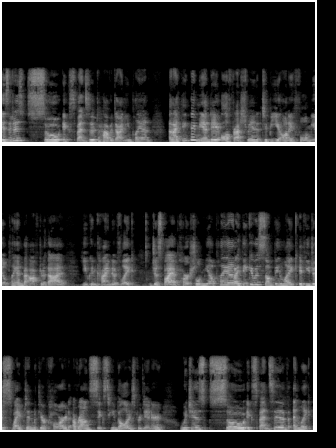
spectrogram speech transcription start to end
is it is so expensive to have a dining plan. And I think they mandate all freshmen to be on a full meal plan, but after that, you can kind of like just buy a partial meal plan. I think it was something like if you just swiped in with your card around $16 for dinner, which is so expensive and like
